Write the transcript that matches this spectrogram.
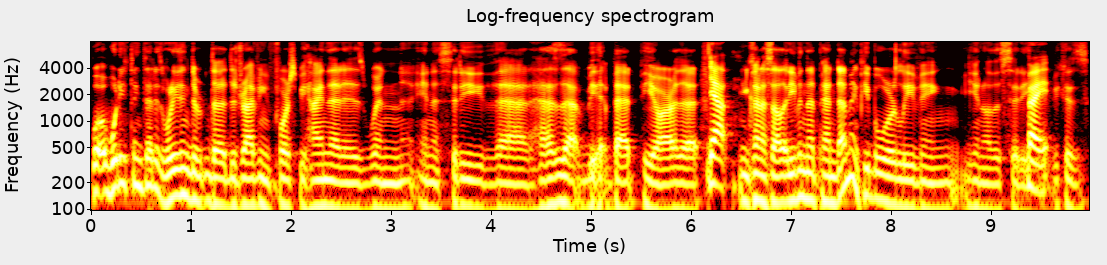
what, what do you think that is? What do you think the, the, the driving force behind that is when in a city that has that bad PR that Yeah. you kind of saw that even the pandemic, people were leaving, you know, the city Right. because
